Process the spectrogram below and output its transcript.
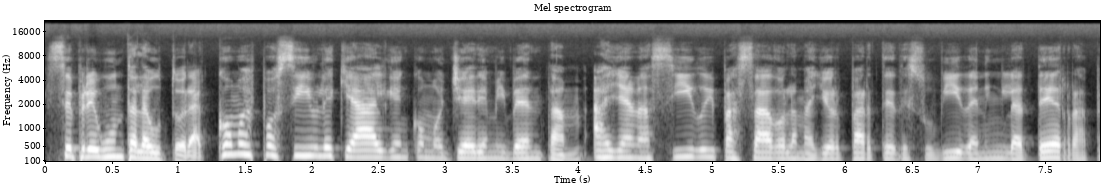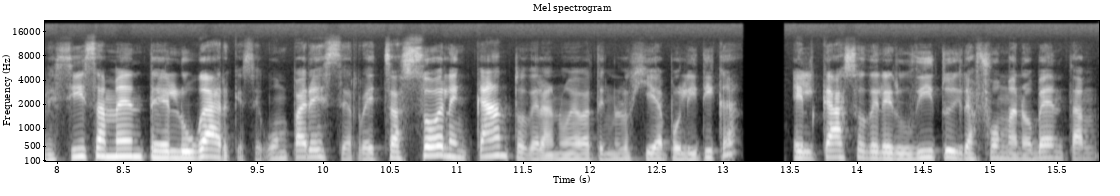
Se pregunta la autora, ¿cómo es posible que alguien como Jeremy Bentham haya nacido y pasado la mayor parte de su vida en Inglaterra, precisamente el lugar que, según parece, rechazó el encanto de la nueva tecnología política? el caso del erudito y grafómano Bentham,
